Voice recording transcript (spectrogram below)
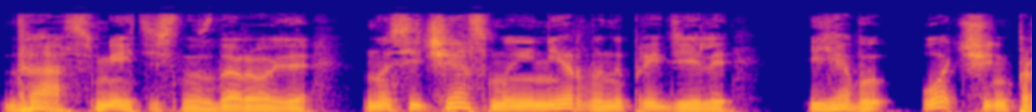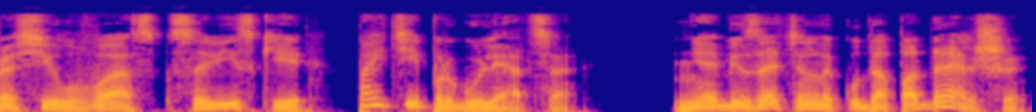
Да, смейтесь на здоровье, но сейчас мои нервы на пределе, я бы очень просил вас, Сависки, пойти прогуляться. Не обязательно куда подальше.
